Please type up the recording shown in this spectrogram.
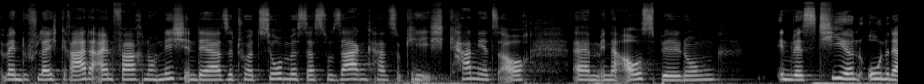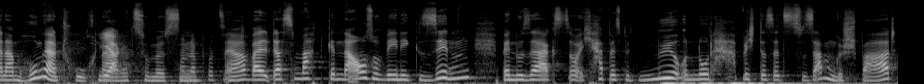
wenn du vielleicht gerade einfach noch nicht in der Situation bist, dass du sagen kannst, okay, ich kann jetzt auch ähm, in der Ausbildung investieren, ohne dann am Hungertuch Ja, nagen zu müssen. 100%. Ja, weil das macht genauso wenig Sinn, wenn du sagst, so, ich habe jetzt mit Mühe und Not, habe ich das jetzt zusammengespart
